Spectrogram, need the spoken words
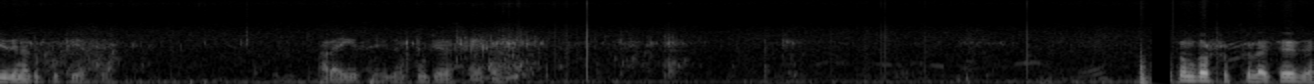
এই দিন একটু ফুটি আছে। আড়াই গেছে, এই দিন ফুটি আছে এটা নতুন দর্শক চলে আসছে, এই যে।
